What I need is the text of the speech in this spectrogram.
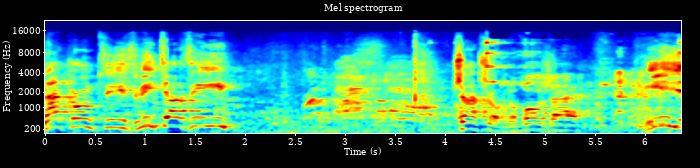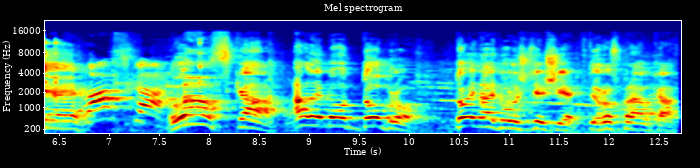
na konci zvíťazí Šašo, no bože, nie. Láska. Láska, alebo dobro. To je najdôležitejšie v rozprávkach.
